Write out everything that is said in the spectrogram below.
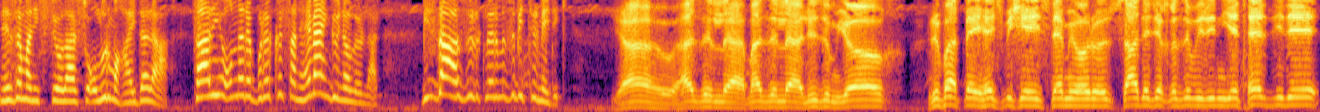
Ne zaman istiyorlarsa olur mu Haydar ağa? Tarihi onlara bırakırsan hemen gün alırlar. Biz daha hazırlıklarımızı bitirmedik. Yahu hazırla hazırla lüzum yok. Rıfat Bey hiçbir şey istemiyoruz. Sadece kızı verin yeter dedi.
